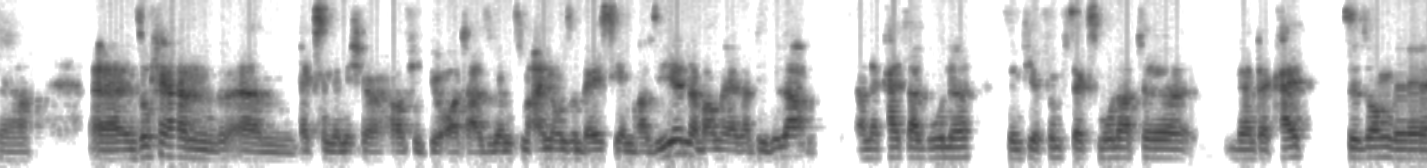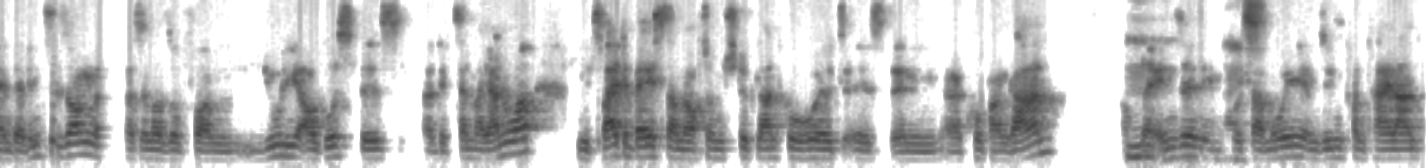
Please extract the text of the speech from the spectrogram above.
Ja. Äh, insofern ähm, wechseln wir nicht mehr häufig die Orte. Also wir haben zum einen unsere Base hier in Brasilien, da bauen wir ja gerade die Villa an der Kaltlagune, sind hier fünf, sechs Monate während der Kalt Saison während der Windsaison. Das ist immer so von Juli, August bis äh, Dezember, Januar. Und die zweite Base, dann auch schon ein Stück Land geholt, ist in äh, Kopangan, auf mhm. einer Insel, in Koh Samui im Süden von Thailand.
